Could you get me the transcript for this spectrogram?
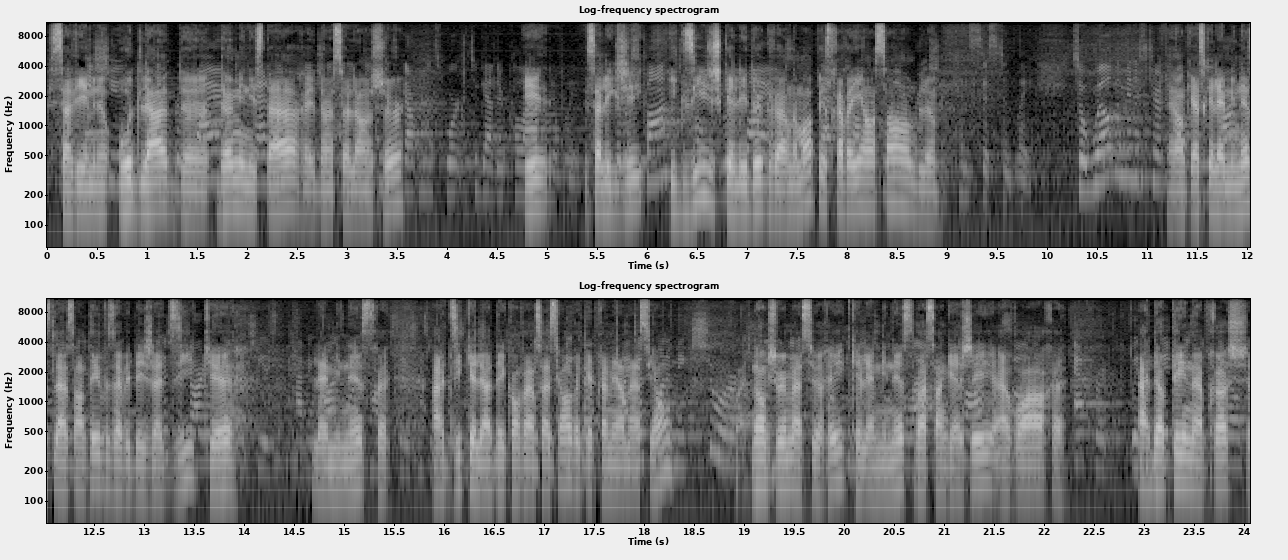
Ça vient au-delà d'un ministère et d'un seul enjeu, et ça exige que les deux gouvernements puissent travailler ensemble. Donc, est-ce que la ministre de la Santé vous avez déjà dit que La ministre a dit qu'elle a des conversations avec les Premières Nations. Donc, je veux m'assurer que la ministre va s'engager à avoir adopté une approche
